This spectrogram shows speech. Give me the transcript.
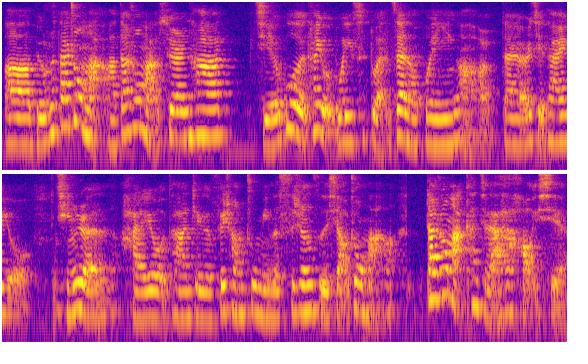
呃，比如说大仲马啊。大仲马虽然他。结过，他有过一次短暂的婚姻啊，而但而且他还有情人，还有他这个非常著名的私生子小仲马。大仲马看起来还好一些，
